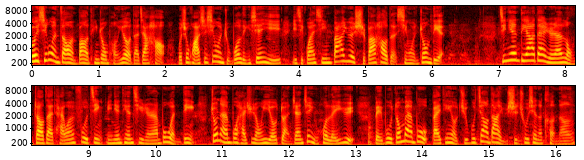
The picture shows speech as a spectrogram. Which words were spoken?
各位新闻早晚报听众朋友，大家好，我是华视新闻主播林仙怡，一起关心八月十八号的新闻重点。今天低压带仍然笼罩在台湾附近，明天天气仍然不稳定，中南部还是容易有短暂阵雨或雷雨，北部东半部白天有局部较大雨势出现的可能。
